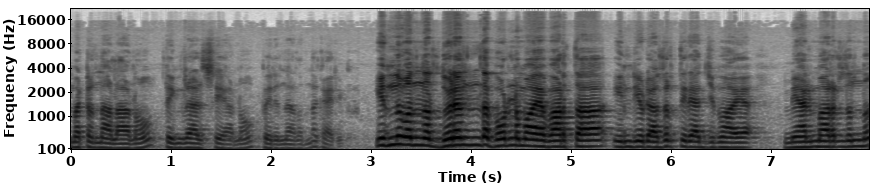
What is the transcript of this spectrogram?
മറ്റന്നാളാണോ തിങ്കളാഴ്ചയാണോ പെരുന്നാളെന്ന കാര്യം. ഇന്ന് വന്ന ദുരന്തപൂർണമായ വാർത്ത ഇന്ത്യയുടെ അതിർത്തി രാജ്യമായ മ്യാൻമാറിൽ നിന്ന്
